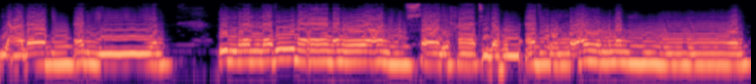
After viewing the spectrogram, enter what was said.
بعذاب أليم. إلا الذين آمنوا وعملوا الصالحات لهم أجر غير ممنون.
